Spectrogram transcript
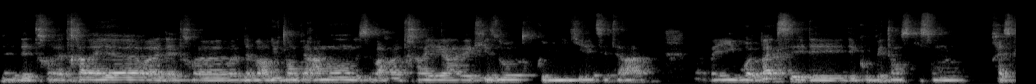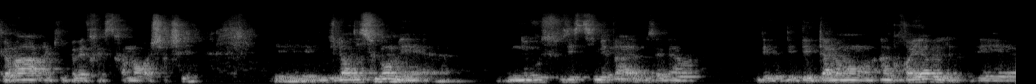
d'être travailleur, d'être, d'avoir du tempérament, de savoir travailler avec les autres, communiquer, etc. Ils ne voient pas que c'est des, compétences qui sont presque rares et qui peuvent être extrêmement recherchées. Je leur dis souvent, mais ne vous sous-estimez pas, vous avez des, des, talents incroyables et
